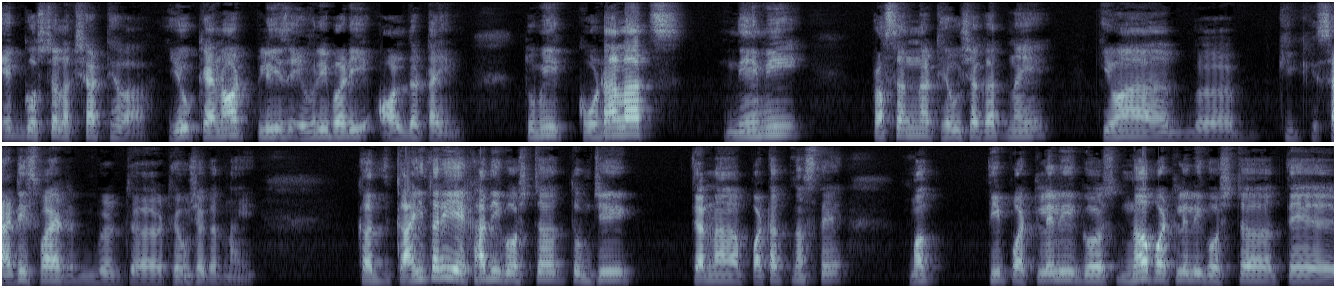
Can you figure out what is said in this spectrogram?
एक गोष्ट लक्षात ठेवा. You cannot please everybody all the time तुम्ही कोणालाच नेहमी प्रसन्न ठेवू शकत नाही किंवा सॅटिस्फाईड ठेवू शकत नाही. क काहीतरी एखादी गोष्ट तुमची त्यांना पटत नसते. मग ती पटलेली गोष्ट न पटलेली गोष्ट ते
